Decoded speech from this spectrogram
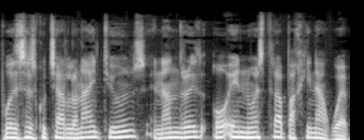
Puedes escucharlo en iTunes, en Android o en nuestra página web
